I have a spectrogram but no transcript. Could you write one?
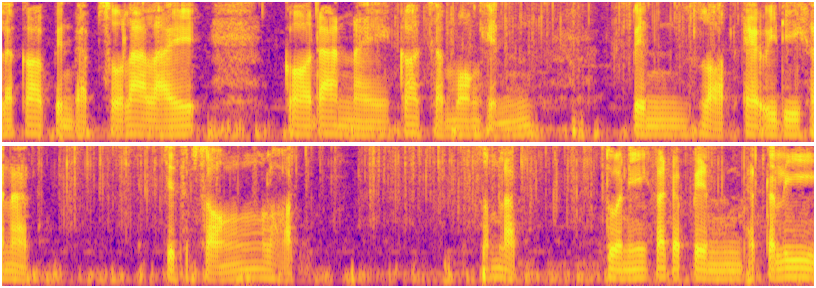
แล้วก็เป็นแบบโซลาร์ไลท์ก็ด้านในก็จะมองเห็นเป็นหลอด LED ขนาด 72 หลอดสำหรับตัวนี้ก็จะเป็นแบตเตอรี่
